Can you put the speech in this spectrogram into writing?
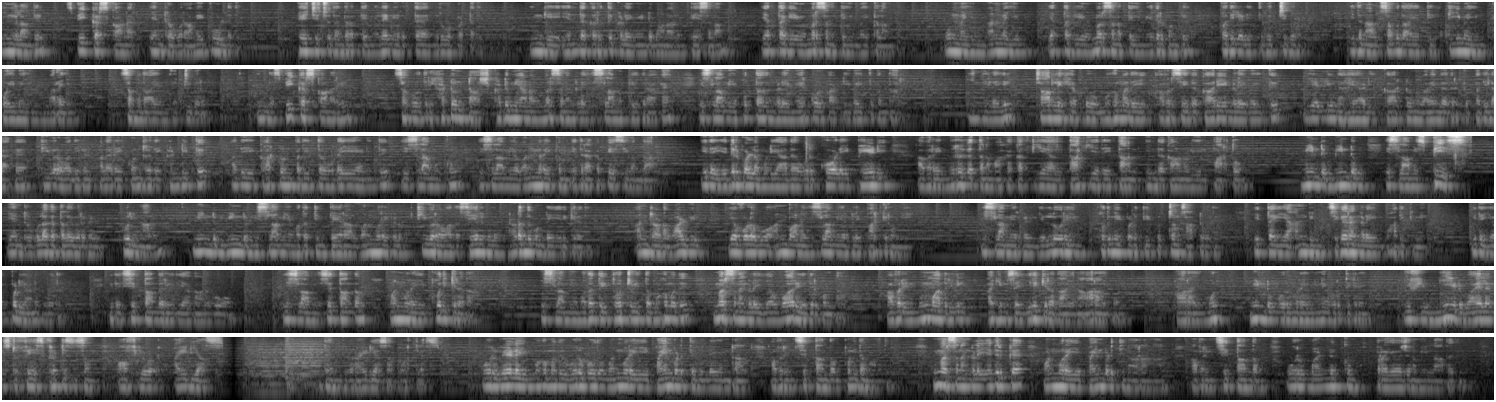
இங்கிலாந்தில் ஸ்பீக்கர்ஸ் கார்னர் என்ற ஒரு அமைப்பு உள்ளது. பேச்சு சுதந்திரத்தை நிலைநிறுத்த நிறுவப்பட்டது. இங்கே எந்த கருத்துக்களை வேண்டுமானாலும் பேசலாம் எத்தகைய விமர்சனத்தையும் வைக்கலாம். உண்மையும் நன்மையும் எத்தகைய விமர்சனத்தையும் எதிர்கொண்டு பதிலளித்து வெற்றி பெறும். இதனால் சமுதாயத்தில் தீமையும் பொய்மையும் மறையும். சமுதாயம் வெற்றி பெறும். இந்த ஸ்பீக்கர்ஸ் கார்னரில் சகோதரி ஹட்டுன் டாஷ் கடுமையான விமர்சனங்களை இஸ்லாமுக்கு எதிராக இஸ்லாமிய புத்தகங்களை மேற்கோள் காட்டி வைத்து வந்தார். இந்நிலையில் சார்லி ஹெப்டோ முகமதை அவர் செய்த காரியங்களை வைத்து எள்ளி நகையாடி கார்ட்டூன் வரைந்ததற்கு பதிலாக தீவிரவாதிகள் பலரை கொன்றதை கண்டித்து அதே கார்ட்டூன் பதித்த உடையை அணிந்து இஸ்லாமுக்கும் இஸ்லாமிய வன்முறைக்கும் எதிராக பேசி வந்தார். இதை எதிர்கொள்ள முடியாத ஒரு கோளை பேடி அவரை மிருகத்தனமாக கத்தியால் தாக்கியதை தான் இந்த காணொளியில் பார்த்தோம். மீண்டும் மீண்டும் இஸ்லாம் இஸ் பீஸ் என்று உலக தலைவர்கள் கூறினாலும் மீண்டும் மீண்டும் இஸ்லாமிய மதத்தின் பெயரால் வன்முறைகளும் தீவிரவாத செயல்களும் நடந்து கொண்டே இருக்கிறது. அன்றாட வாழ்வில் எவ்வளவோ அன்பான இஸ்லாமியர்களை பார்க்கிறோமே. இஸ்லாமியர்கள் எல்லோரையும் பொதுமைப்படுத்தி குற்றம் சாட்டுவது இத்தகைய அன்பின் சிகரங்களையும் பாதிக்குமே. இதை எப்படி அணுகுவது? இதை சித்தாந்த ரீதியாக அணுகுவோம். இஸ்லாமிய சித்தாந்தம் வன்முறையை போதிக்கிறதா? இஸ்லாமிய மதத்தை தோற்றுவித்த முகமது விமர்சனங்களை எவ்வாறு எதிர்கொண்டார்? அவரின் முன்மாதிரியில் அகிம்சை இருக்கிறதா என ஆராய்வோம். ஆராயும் முன் மீண்டும் ஒரு முறை நினைவுறுத்துகிறேன் if you need violence to face criticism of your ideas then your ideas are worthless ஒருவேளை முகமது ஒருபோதும் வன்முறையை பயன்படுத்தவில்லை என்றால் அவரின் சித்தாந்தம் புனிதமானது. விமர்சனங்களை எதிர்க்க வன்முறையை பயன்படுத்தினாரானால் அவரின் சித்தாந்தம் ஒரு மண்ணுக்கும் பிரயோஜனம் இல்லாதது.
